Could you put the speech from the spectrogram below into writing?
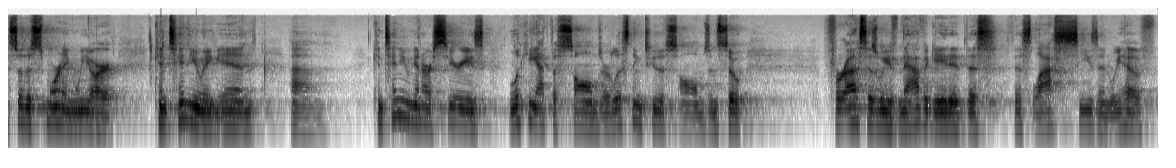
So this morning we are continuing in um, continuing in our series looking at the Psalms or listening to the Psalms. And so for us, as we've navigated this this last season, we have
